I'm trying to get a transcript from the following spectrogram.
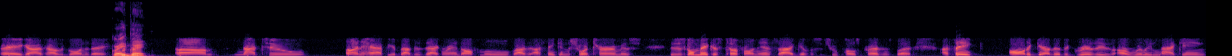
Hey guys, how's it going today? Great, We're great. Um, not too unhappy about the Zach Randolph move. I, I think in the short term is this is going to make us tougher on the inside, give us a true post presence. But I think altogether the Grizzlies are really lacking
